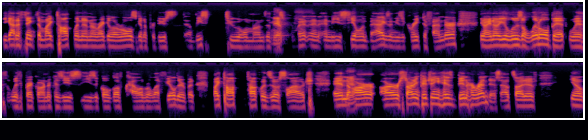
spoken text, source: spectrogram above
you got to think that Mike Tauchman in a regular role is going to produce at least two home runs at Yep. this point, and, and he's stealing bags and he's a great defender. You know, I know you lose a little bit with with Brett Gardner because he's he's a Gold Glove caliber left fielder, but Mike Talk Tauchman's no slouch, and Yeah. our our starting pitching has been horrendous outside of, you know.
